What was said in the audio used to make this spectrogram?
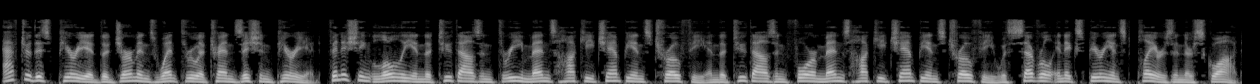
After this period the Germans went through a transition period, finishing lowly in the 2003 Men's Hockey Champions Trophy and the 2004 Men's Hockey Champions Trophy with several inexperienced players in their squad.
